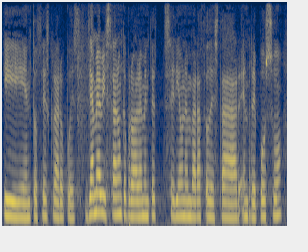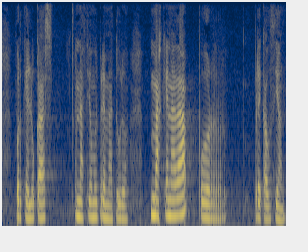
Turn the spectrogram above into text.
Y entonces, claro, pues ya me avisaron que probablemente sería un embarazo de estar en reposo porque Lucas nació muy prematuro, más que nada por precaución.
